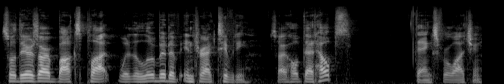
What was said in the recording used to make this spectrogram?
So there's our box plot with a little bit of interactivity. So I hope that helps. Thanks for watching.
